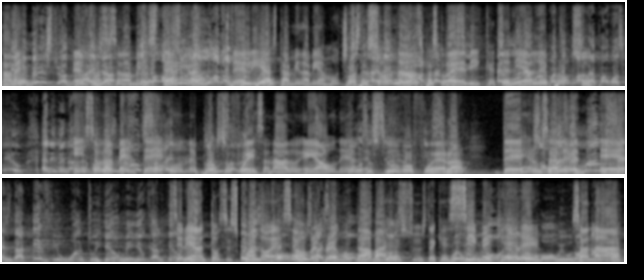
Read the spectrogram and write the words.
Amén. Entonces en el ministerio de Elías también había muchas personas, Pastor Eddie, que tenían leproso. leper was healed. And even that Y solamente un leproso fue sanado y aún él estuvo fuera The Jerusalén. En Siria. Entonces, cuando ese hombre preguntaba a Jesús de que si me quiere sanar,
